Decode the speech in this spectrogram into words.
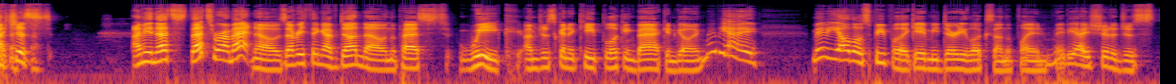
I just, I mean, that's that's where I'm at now. Is everything I've done now in the past week. I'm just gonna keep looking back and going, maybe I, maybe all those people that gave me dirty looks on the plane, maybe I should have just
